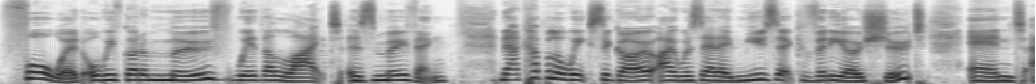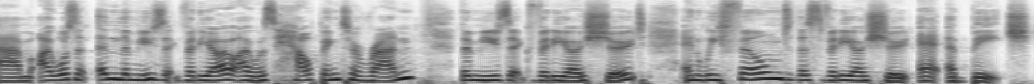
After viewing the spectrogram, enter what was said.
forward or we've got to move where the light is moving. Now, a couple of weeks ago, I was at a music video shoot and um, I wasn't in the music video. I was helping to run the music video shoot and we filmed this video shoot at a beach.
